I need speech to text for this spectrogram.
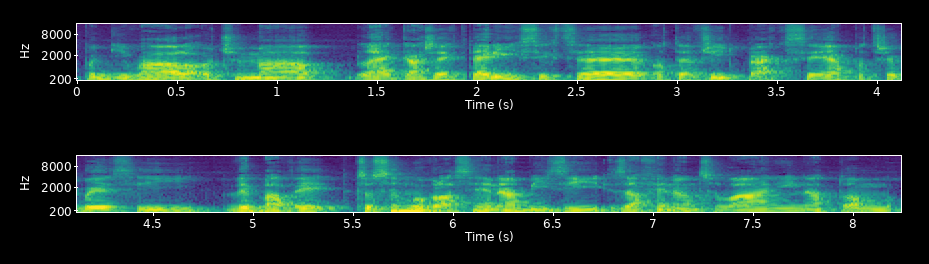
podíval očima lékaře, který si chce otevřít praxi a potřebuje si ji vybavit, co se mu vlastně nabízí za financování na tom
